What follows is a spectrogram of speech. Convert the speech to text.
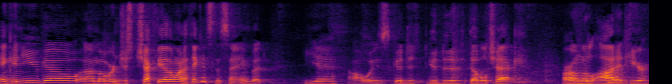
And can you go um, over and just check the other one? I think it's the same, but yeah, always good to good to double check our own little audit here.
